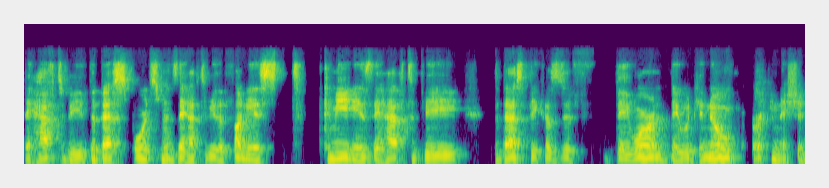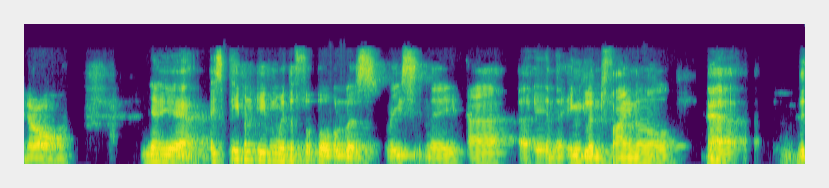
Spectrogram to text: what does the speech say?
they have to be the best sportsmen. They have to be the funniest comedians. They have to be the best because if they weren't, they would get no recognition at all. Yeah, yeah. It's even even with the footballers recently uh, uh, in the England final, uh, the,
